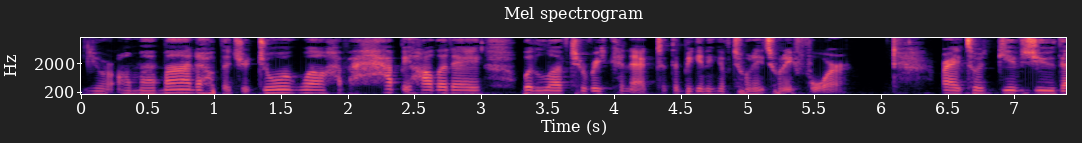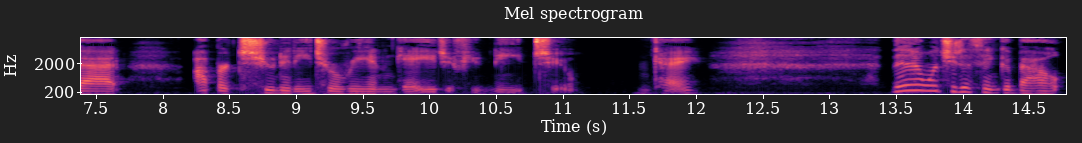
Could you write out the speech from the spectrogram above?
You're on my mind. I hope that you're doing well. Have a happy holiday. Would love to reconnect at the beginning of 2024, right? So it gives you that opportunity to re engage if you need to. Okay. Then I want you to think about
